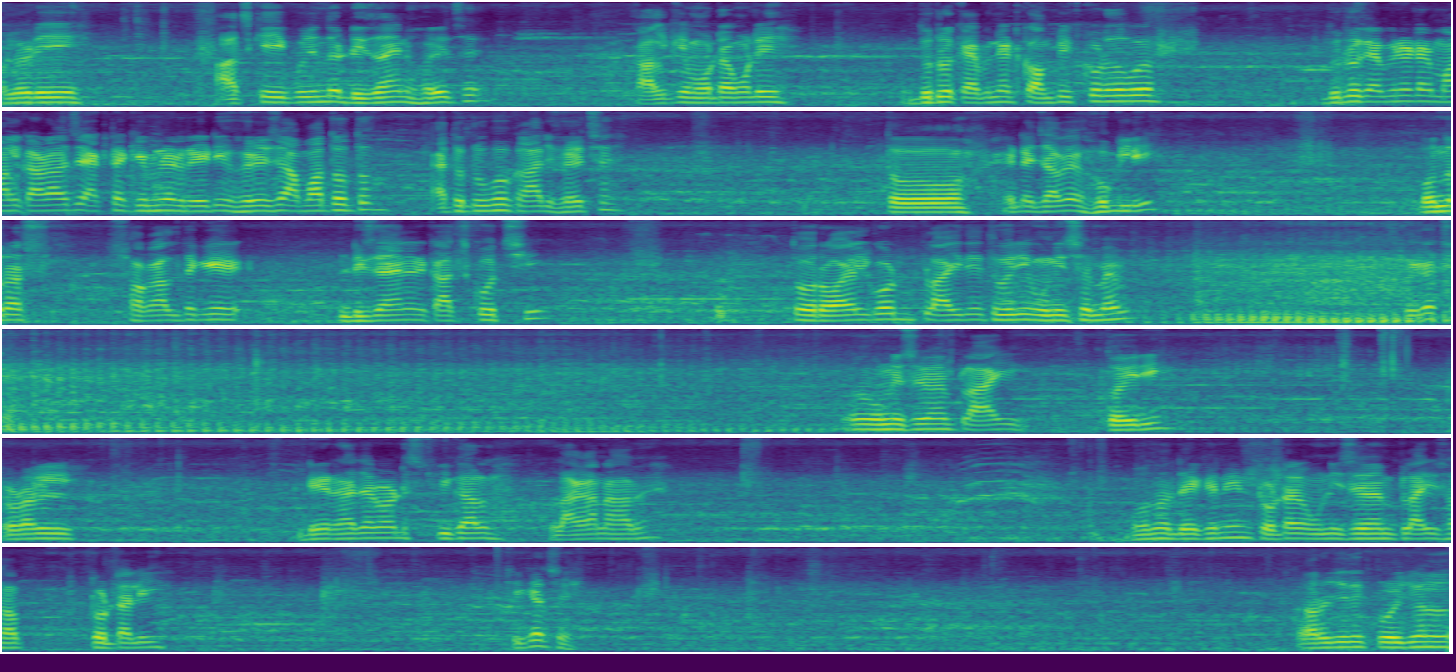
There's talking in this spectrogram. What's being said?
অলরেডি আজকে এই পর্যন্ত ডিজাইন হয়েছে। কালকে মোটামুটি দুটো ক্যাবিনেট কমপ্লিট করে দেবো। দুটো ক্যাবিনেটের মাল কাটা আছে, একটা ক্যাবিনেট রেডি হয়েছে আপাতত, এতটুকু কাজ হয়েছে। তো এটা যাবে হুগলি। বন্ধুরা সকাল থেকে ডিজাইনের কাজ করছি। তো রয়্যাল গোল্ড প্লাই দিয়ে তৈরি উনিশ এমএম। ঠিক আছে? উনিশ এমএম প্লাই তৈরি। টোটাল দেড় হাজার ওয়াট স্পিকার লাগানো হবে। বন্ধু দেখে নিন, টোটাল উনিশ এমএম প্লাই সব টোটালি। ঠিক আছে? কারও যদি প্রয়োজন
